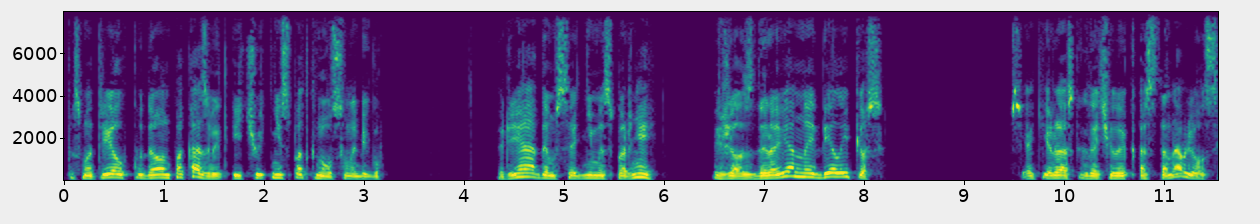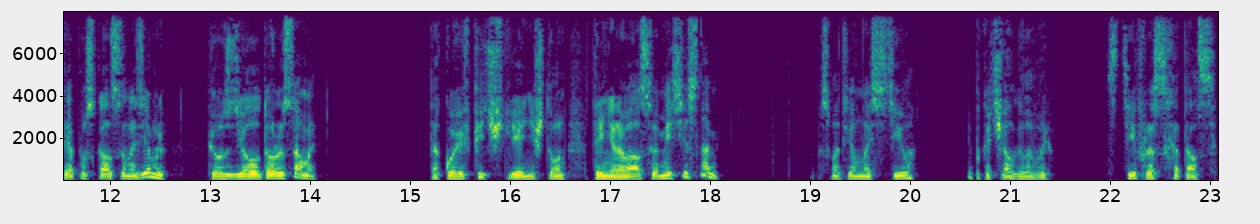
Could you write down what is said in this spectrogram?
посмотрел, куда он показывает, и чуть не споткнулся на бегу. Рядом с одним из парней бежал здоровенный белый пес. Всякий раз, когда человек останавливался и опускался на землю, пес делал то же самое. Такое впечатление, что он тренировался вместе с нами. Я посмотрел на Стива и покачал головой. Стив расхотался.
